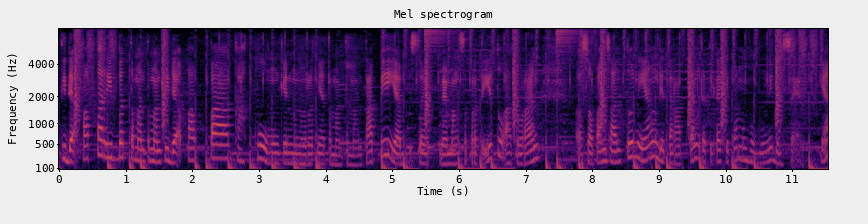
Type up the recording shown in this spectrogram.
Tidak apa-apa ribet teman-teman, tidak apa-apa kaku mungkin menurutnya teman-teman. Tapi ya memang seperti itu aturan uh, sopan santun yang diterapkan ketika kita menghubungi dosen ya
